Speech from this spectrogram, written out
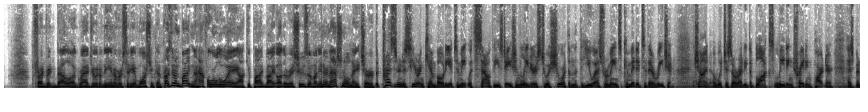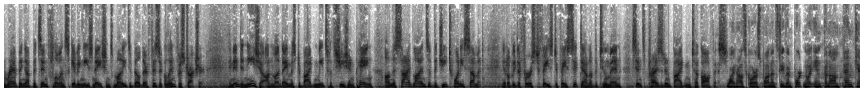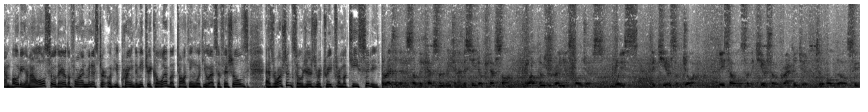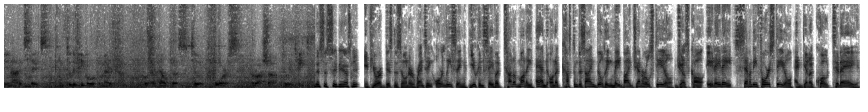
Frederick Bell, a graduate of the University of Washington. President Biden, a half a world away, occupied by other issues of an international nature. The president is here in Cambodia to meet with Southeast Asian leaders to assure them that the U.S. remains committed to their region. China, which is already the bloc's leading trading partner, has been ramping up its influence, giving these nations money to build their physical infrastructure. In Indonesia on Monday, Mr. Biden meets with Xi Jinping on the sidelines of the G20 summit. It'll be the first face-to-face sit-down of the two men since President Biden took office. White House correspondent Stephen Portnoy in Phnom Penh, Cambodia. Now, also there, the foreign minister of Ukraine, Dmitry Kuleba, talking with U.S. officials as Russian soldiers retreat from a key city. The residents of the Kherson region and the city of Kherson welcome Ukrainian soldiers with the tears of joy. These are also the tears of gratitude to all those in the United States and to the people of America who have helped us to force Russia to retreat. This is CBS News. If you're a business owner renting or leasing, you can save a ton of money and own a custom designed building made by General Steel. Just call 888-74-STEEL and get a quote today.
